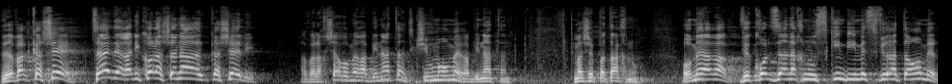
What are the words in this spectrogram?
זה דבר קשה. בסדר, אני כל השנה קשה לי. אבל עכשיו אומר רבי נתן, תקשיבו מה אומר רבי נתן, מה שפתחנו. אומר הרב, וכל זה אנחנו עוסקים בימי ספירת העומר.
